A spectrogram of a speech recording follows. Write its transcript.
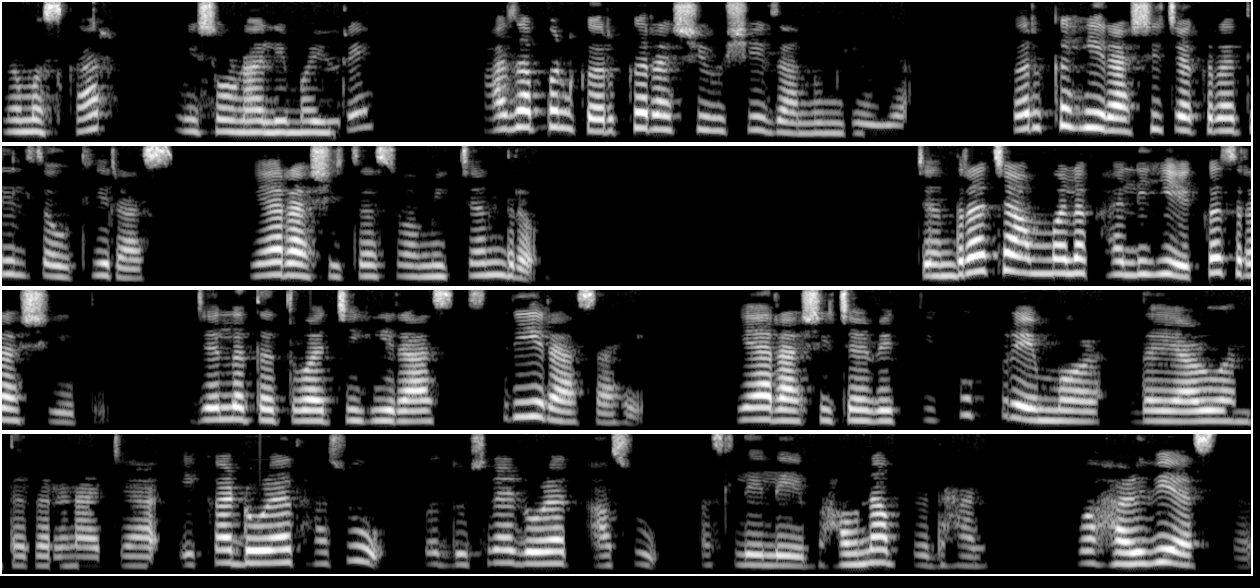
नमस्कार मी सोनाली मयुरे. आज आपण कर्क राशीविषयी जाणून घेऊया. कर्क ही राशी चक्रातील चौथी रास. या राशीचा स्वामी चंद्र. चंद्राच्या अंमलाखाली ही एकच राशी येते. जलतत्वाची ही रास स्त्री रास आहे. या राशीच्या व्यक्ती खूप प्रेमळ दयाळू अंतकरणाच्या एका डोळ्यात हसू व दुसऱ्या डोळ्यात आसू असलेले भावना प्रधान व हळवी असतात.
